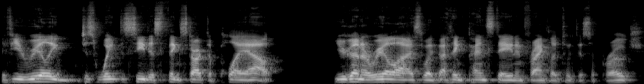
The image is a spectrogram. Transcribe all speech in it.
if you really just wait to see this thing start to play out you're going to realize like I think Penn State and Franklin took this approach.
